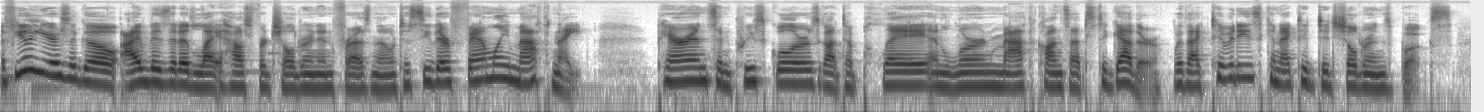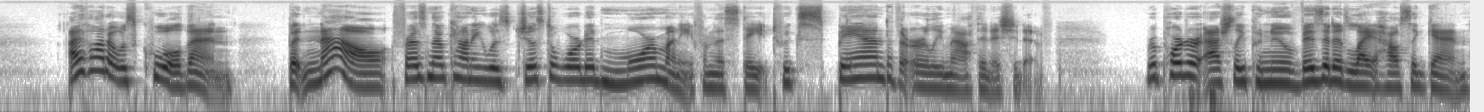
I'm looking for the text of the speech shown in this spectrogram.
A few years ago, I visited Lighthouse for Children in Fresno to see their family math night. Parents and preschoolers got to play and learn math concepts together with activities connected to children's books. I thought it was cool then, but now Fresno County was just awarded more money from the state to expand the early math initiative. Reporter Ashleigh Panoo visited Lighthouse again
